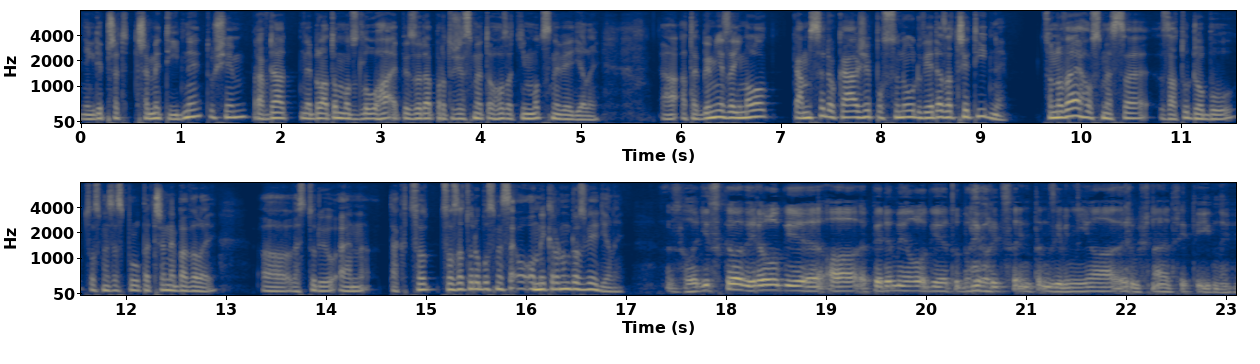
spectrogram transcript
někdy před třemi týdny, tuším. Pravda, nebyla to moc dlouhá epizoda, protože jsme toho zatím moc nevěděli. A, a tak by mě zajímalo, kam se dokáže posunout věda za tři týdny. Co nového jsme se za tu dobu, co jsme se spolu Petře nebavili uh, ve studiu N, tak co, co za tu dobu jsme se o Omikronu dozvěděli? Z hlediska virologie a epidemiologie to byly velice intenzivní a rušné tři týdny.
